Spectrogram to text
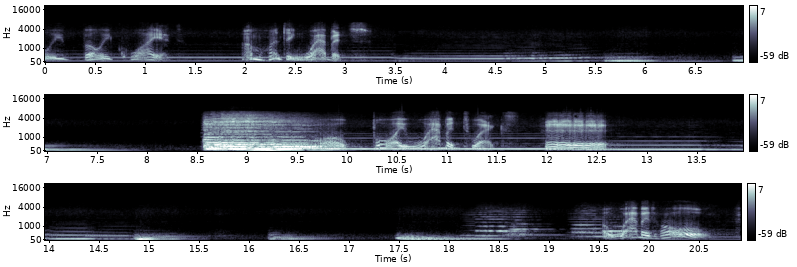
very very quiet. I'm hunting rabbits. Oh boy, rabbit twax. A rabbit hole.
